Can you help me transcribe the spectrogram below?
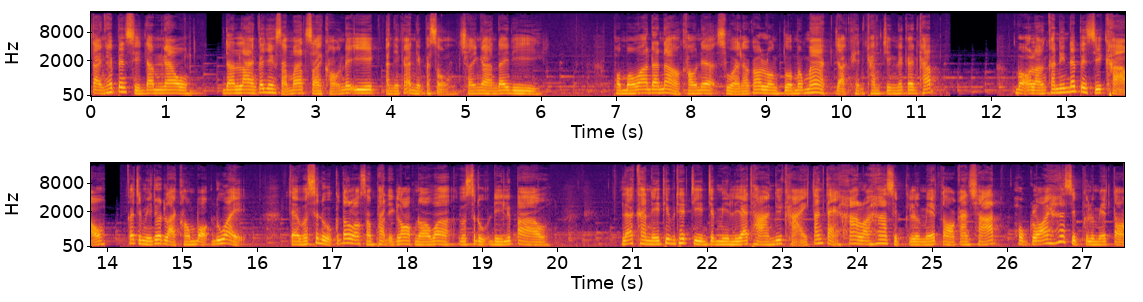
แต่งให้เป็นสีดำเงา ด้านล่างก็ยังสามารถใส่ของได้อีก อันนี้ก็อเนกประสงค์ใช้งานได้ดี ผมมองว่าด้านหน้าของเขาเนี่ยสวยแล้วก็ลงตัวมากๆ อยากเห็นคันจริงเหลือเกินครับ เบาะหลังคันนี้ได้เป็นสีขาว ก็จะมีลวดลายของเบาะด้วย แต่วัสดุก็ต้องลองสัมผัสอีกรอบเนาะว่า วัสดุดีหรือเปล่า และคันนี้ที่ประเทศจีนจะมีระยะทางที่ขายตั้งแต่ 550 กิโลเมตรต่อการชาร์จ 650 กิโลเมตรต่อ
